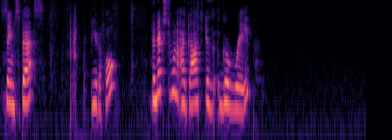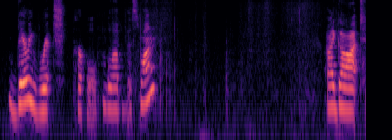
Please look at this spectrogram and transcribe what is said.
Same specs. Beautiful. The next one I got is Grape. Very rich purple. Love this one. I got,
